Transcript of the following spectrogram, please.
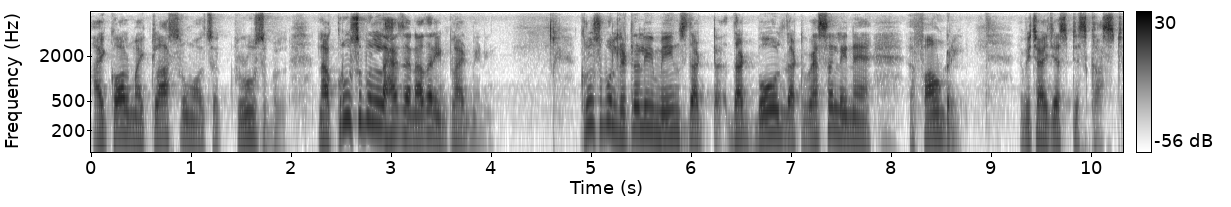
I call my classroom also crucible. Now crucible has another implied meaning. Crucible literally means that that bowl, that vessel in a, a foundry, which I just discussed.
